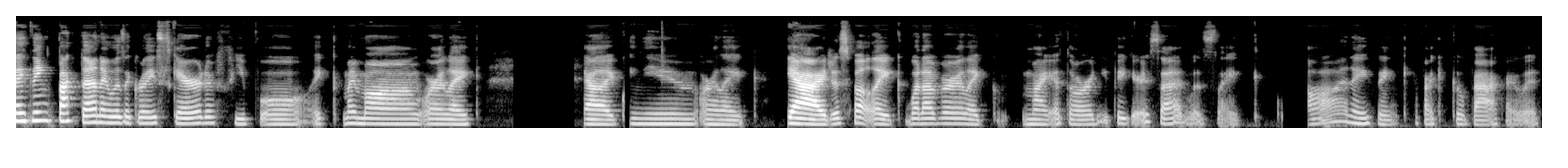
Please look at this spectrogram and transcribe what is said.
I think back then I was like really scared of people, like my mom or like yeah, like you or like yeah, I just felt like whatever like my authority figure said was like law, and I think if I could go back, I would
